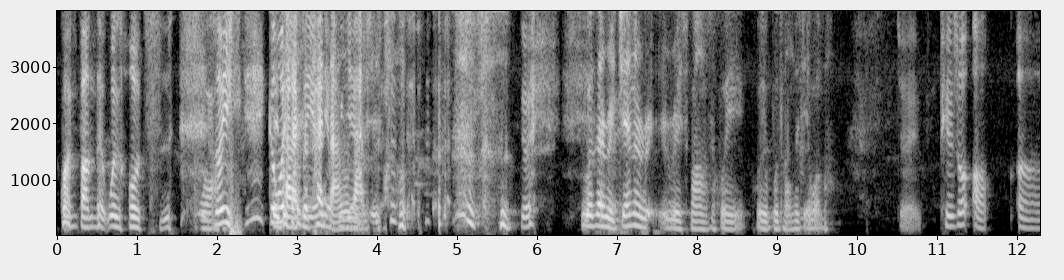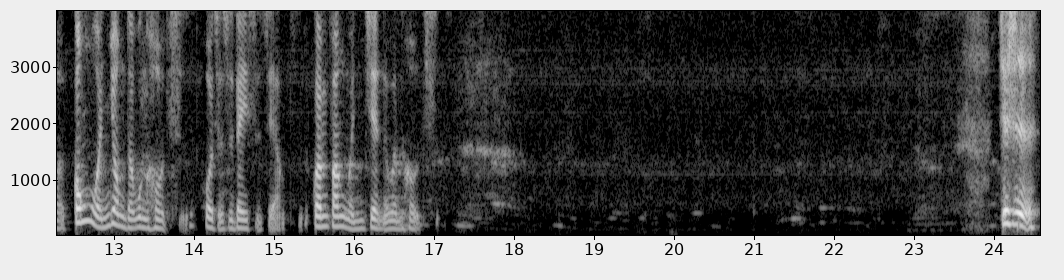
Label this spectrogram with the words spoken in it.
官方的问候词，所以跟我想的太难了吧？对，如果在 regenerate response 会会有不同的结果吗？对，比如说哦，呃，公文用的问候词，或者是类似这样子，官方文件的问候词。就是，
